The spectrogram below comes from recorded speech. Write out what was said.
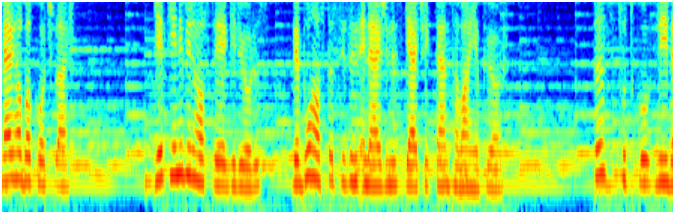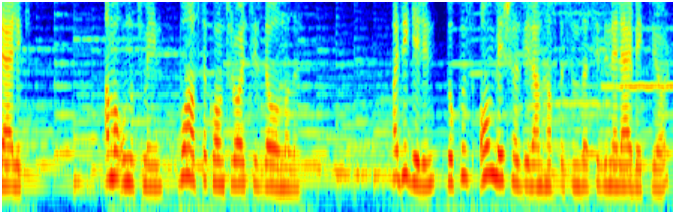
Merhaba koçlar. Yepyeni bir haftaya giriyoruz ve bu hafta sizin enerjiniz gerçekten tavan yapıyor. Hız, tutku, liderlik. Ama unutmayın, bu hafta kontrol sizde olmalı. Hadi gelin, 9-15 Haziran haftasında sizi neler bekliyor,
